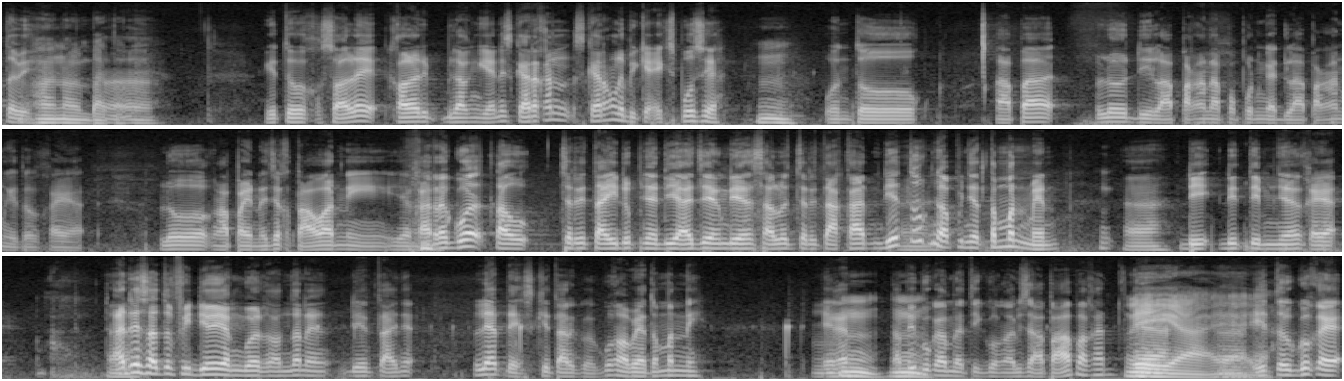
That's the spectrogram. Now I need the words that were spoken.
tapi. Oh, 04. Heeh. Gitu. Soalnya kalau dibilang Giannis sekarang kan sekarang lebih kayak expose ya. Hmm. Untuk apa lu di lapangan apa pun nggak di lapangan gitu kayak lu ngapain aja ketahuan nih ya karena gue tahu cerita hidupnya dia aja yang dia selalu ceritakan dia tuh nggak punya temen men Ah. di di timnya kayak ada satu video yang gue tonton yang dia tanya lihat deh sekitar gue gue nggak punya temen nih ya kan Hmm, tapi hmm. bukan berarti gue nggak bisa apa-apa kan Iya, iya, Nah, iya. itu gue kayak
